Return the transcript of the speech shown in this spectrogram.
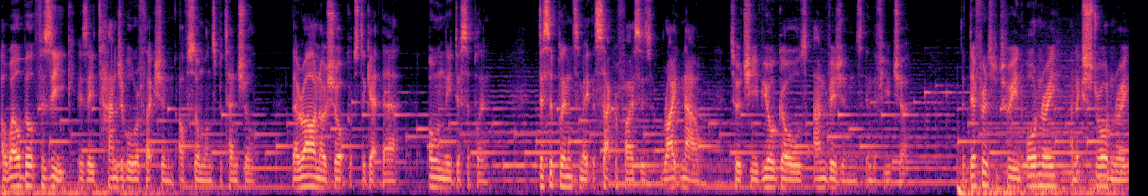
A well-built physique is a tangible reflection of someone's potential. There are no shortcuts to get there, only discipline. Discipline to make the sacrifices right now to achieve your goals and visions in the future. The difference between ordinary and extraordinary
